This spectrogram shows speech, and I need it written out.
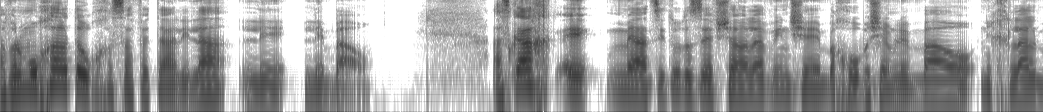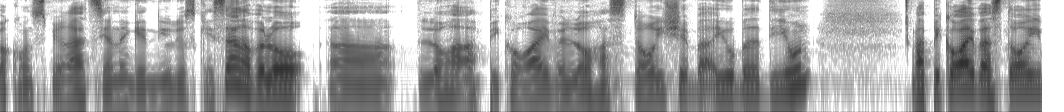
אבל מאוחר יותר הוא חשף את העלילה ללבאו. אז כך, אה, מהציטוט הזה אפשר להבין שבחור בשם לבאו נכלל בקונספירציה נגד יוליוס קיסר, אבל לא, אה, לא האפיקוראי ולא הסטואי שהיו בדיון. האפיקוראי והסטואי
